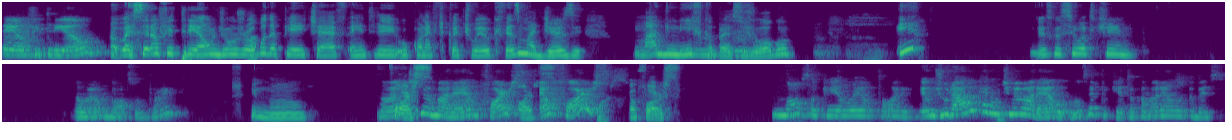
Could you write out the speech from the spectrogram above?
Ser anfitrião. Vai ser anfitrião de um jogo da PHF entre o Connecticut Whale, que fez uma jersey magnífica para esse Uhum. jogo. E. Eu esqueci o outro time. Não é o Boston Pride? Acho que não. Não é Force. o time amarelo? Force? Force. É o Force? Force. É o Force. Nossa, que aleatório. Eu jurava que era um time amarelo. Não sei por quê, tô com amarelo na cabeça.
